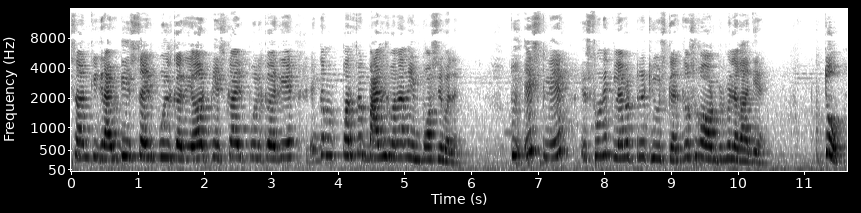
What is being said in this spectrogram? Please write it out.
सन की ग्रेविटी इस साइड पुल कर रही है और इस साइड पुल कर रही है। एकदम परफेक्ट बैलेंस बनाना इम्पॉसिबल है। तो इसलिए इसरो ने क्लेवर ट्रिक यूज़ करके उसको ऑर्बिट में लगा दिया तो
